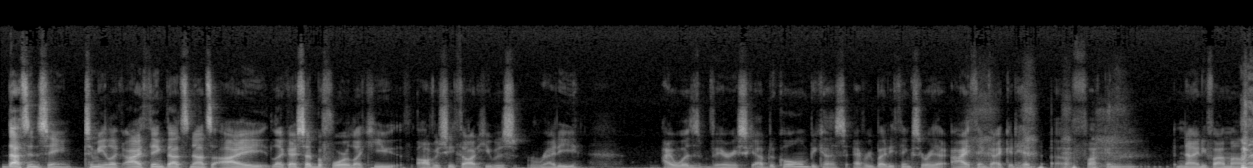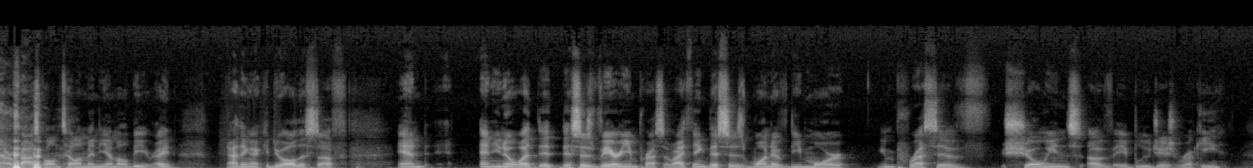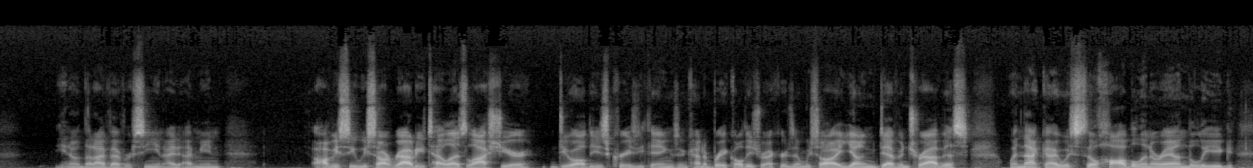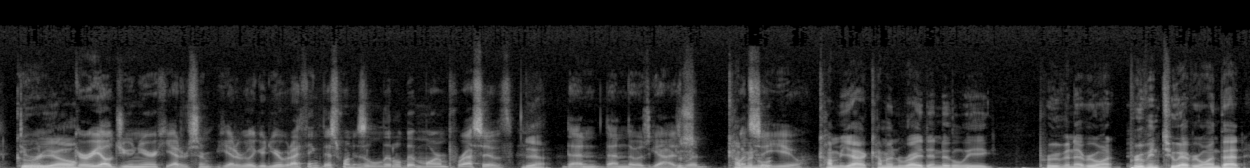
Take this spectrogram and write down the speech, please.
That's insane to me. Like I think that's nuts. I like I said before, like he obviously thought he was ready. I was very skeptical because everybody thinks they're ready. I think I could hit a fucking ninety-five mile an hour fastball until I'm in the MLB, right? I think I can do all this stuff, and and you know what? It, this is very impressive. I think this is one of the more impressive showings of a Blue Jays rookie, you know, that I've ever seen. I, I mean, obviously we saw Rowdy Tellez last year do all these crazy things and kind of break all these records, and we saw a young Devon Travis when that guy was still hobbling around the league. Gurriel. Gurriel Jr. He had a, some, he had a really good year, but I think this one is a little bit more impressive yeah. than than those guys. Just What, coming what say you? Come, yeah, coming right into the league, proven everyone, proving to everyone that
